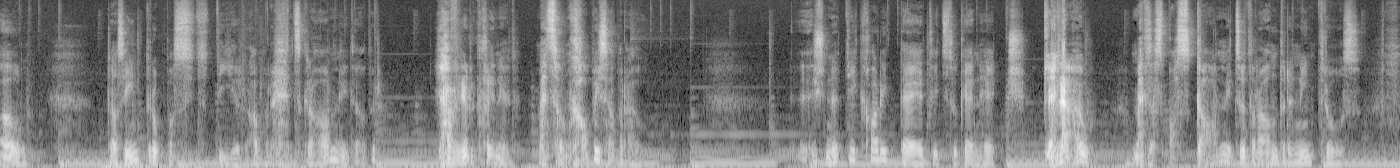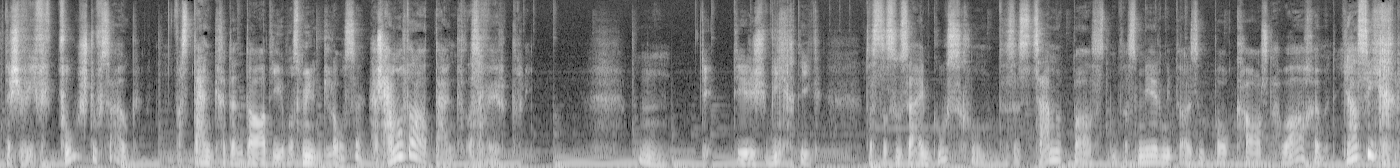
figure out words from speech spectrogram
Oh, das Intro passt dir aber jetzt gar nicht, oder? Ja, wirklich nicht. Man so ein Kabis aber auch. Ist nicht die Qualität, wie du gerne hättest. Genau. das passt gar nicht zu den anderen Intros. Das ist wie Pfust aufs Auge. Was denken denn da die, was müssen hören? Hast du auch mal daran gedacht? Also wirklich. Hm. Dir ist wichtig, dass das aus einem Guss kommt, dass es zusammenpasst und dass wir mit unserem Podcast auch ankommen. Ja, sicher.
